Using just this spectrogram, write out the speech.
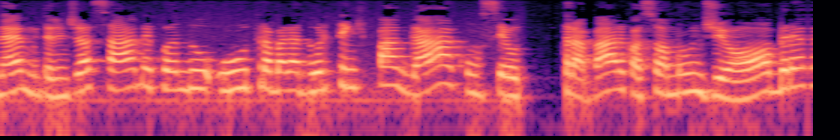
né, muita gente já sabe, é quando o trabalhador tem que pagar com seu trabalho, com a sua mão de obra,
